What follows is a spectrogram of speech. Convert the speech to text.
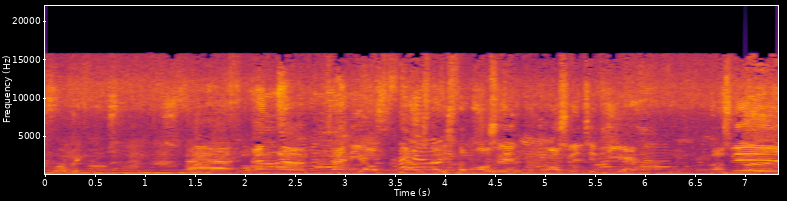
Geloof ik. Eh, en eh, we zijn hier op het verjaardagsfeest van Oswin. Oswin zit hier. Oswin!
